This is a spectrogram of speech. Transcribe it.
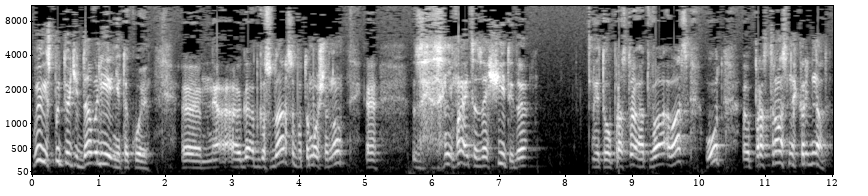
вы испытываете давление такое э, от государства, потому что оно э, занимается защитой, да этого пространства, от вас от э, пространственных координат.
